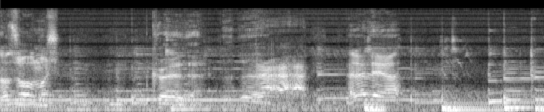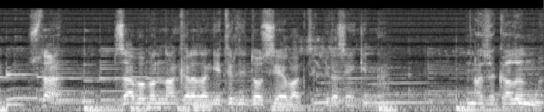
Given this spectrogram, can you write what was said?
Nasıl olmuş? Köy eder. Herhalde ya. Usta, Rıza babanın Ankara'dan getirdiği dosyaya baktık biraz Engin'le. Nasıl kalın mı?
